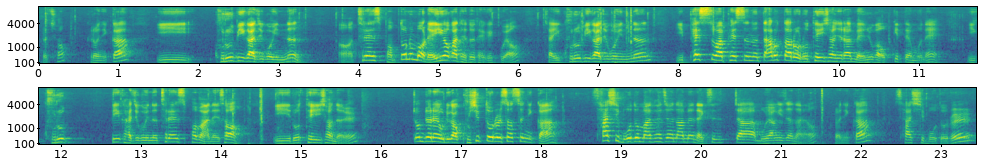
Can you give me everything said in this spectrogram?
그렇죠? 그러니까 이 그룹이 가지고 있는 어, transform 또는 뭐 layer가 돼도 되겠고요. 자, 이 그룹이 가지고 있는 이 패스와 패스는 따로따로 로테이션이라는 메뉴가 없기 때문에 이 그룹이 가지고 있는 트랜스폼 안에서 이 로테이션을 좀 전에 우리가 90도를 썼으니까 45도만 회전하면 X자 모양이잖아요. 그러니까 45도를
